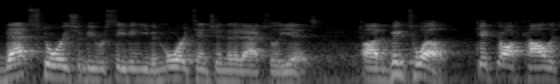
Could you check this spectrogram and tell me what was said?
that story should be receiving even more attention than it actually is. Uh, the Big 12 kicked off college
